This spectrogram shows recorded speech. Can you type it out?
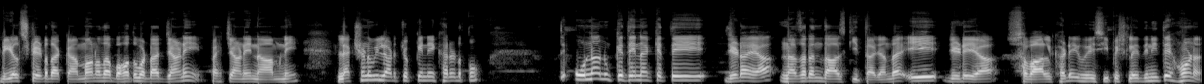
ਰੀਅਲ ਸਟੇਟ ਦਾ ਕੰਮ ਆ, ਉਹਨਾਂ ਦਾ ਬਹੁਤ ਵੱਡਾ ਜਾਣੇ ਪਹਿਚਾਣੇ ਨਾਮ ਨੇ ਇਲੈਕਸ਼ਨ ਵੀ ਲੜ ਚੁੱਕੇ ਨੇ ਖਰੜ ਤੋਂ ਤੇ ਉਹਨਾਂ ਨੂੰ ਕਿਤੇ ਨਾ ਕਿਤੇ ਜਿਹੜਾ ਆ ਨਜ਼ਰਅੰਦਾਜ਼ ਕੀਤਾ ਜਾਂਦਾ ਇਹ ਜਿਹੜੇ ਆ ਸਵਾਲ ਖੜੇ ਹੋਏ ਸੀ ਪਿਛਲੇ ਦਿਨੀ ਤੇ ਹੁਣ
